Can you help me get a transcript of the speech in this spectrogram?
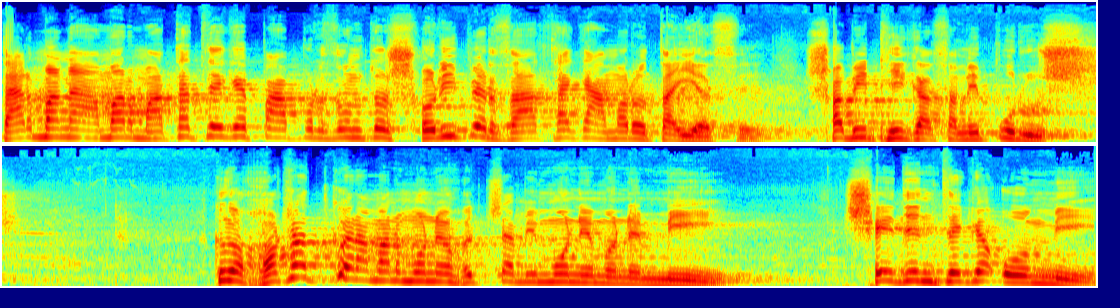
তার মানে আমার মাথা থেকে পা পর্যন্ত শরীফের যা থাকে আমারও তাই আছে। সবই ঠিক আছে, আমি পুরুষ। কিন্তু হঠাৎ করে আমার মনে হচ্ছে আমি মনে মনে মেয়ে। সেই দিন থেকে ও মেয়ে।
